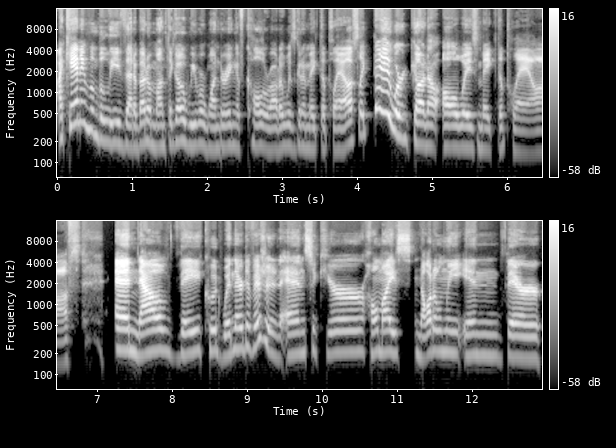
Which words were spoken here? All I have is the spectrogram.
I can't even believe that about a month ago we were wondering if Colorado was going to make the playoffs. Like they were going to always make the playoffs. And now they could win their division and secure home ice not only in their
